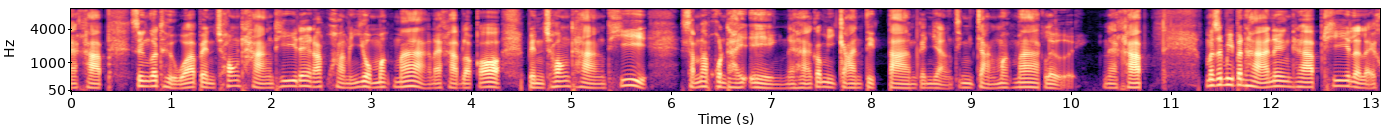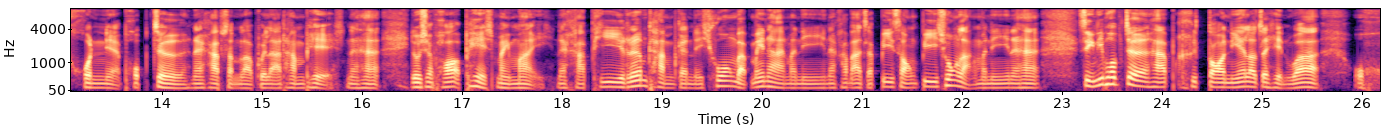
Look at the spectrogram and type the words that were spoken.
นะครับ ซึ่งก็ถือว่าเป็นช่องทางที่ได้รับความนิยมมากๆนะครับ แล้วก็เป็นช่องทางที่สำหรับคนไทยเองนะฮะก็มีการติดตามกันอย่างจริงจังมาก ๆเลย นะครับ มันจะมีปัญหาหนึ่งครับที่หลายๆคนเนี่ยพบเจอนะครับสำหรับเวลาทำเพจนะฮะ โดยเฉพาะเพจใหม่ๆนะครับที่เริ่มทำกันในช่วงแบบไม่นานมานี้นะครับอาจจะปี 2 ปีช่วงหลังมานี้นะฮะ สิ่งที่พบเจอครับคือตอนนี้เราจะเห็นว่าโอ้โห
